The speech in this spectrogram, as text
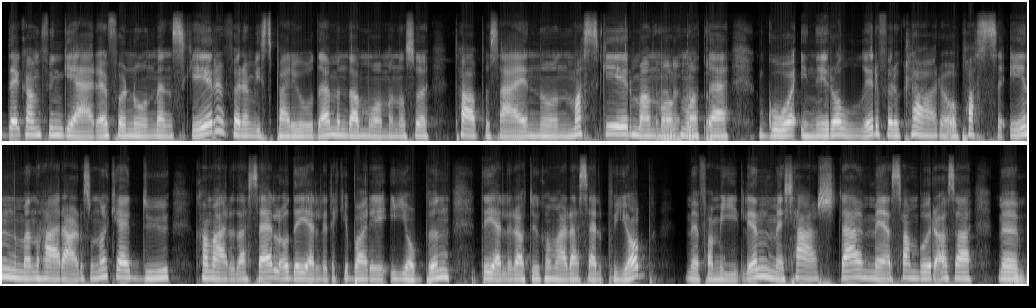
det kan fungere for noen mennesker for en viss periode, men da må man også ta på seg noen masker. Man må på en måte gå inn i roller for å klare å passe inn. Men her er det sånn, ok, du kan være deg selv, og det gjelder ikke bare i jobben. Det gjelder at du kan være deg selv på jobb, med familien, med kjæreste, med samboer, altså med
